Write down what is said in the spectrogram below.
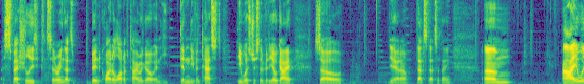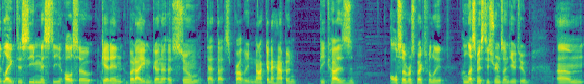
especially considering that's been quite a lot of time ago and he didn't even test. He was just a video guy. So, you know, that's that's a thing. Um, I would like to see Misty also get in, but I'm gonna assume that that's probably not gonna happen because, also respectfully, unless Misty streams on YouTube, um,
